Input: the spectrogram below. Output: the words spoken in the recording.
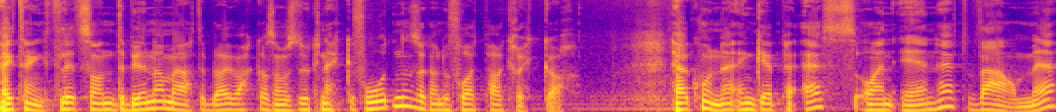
Jeg tenkte litt sånn, Det begynner med at det blir jo akkurat som hvis du knekker foten, så kan du få et par krykker. Her kunne en GPS og en enhet være med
